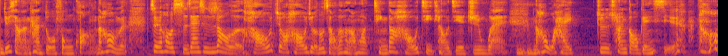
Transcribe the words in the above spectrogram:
你就想想看多疯狂。然后我们最后实在是绕了好久好久都找不到，然后停到好几条街之外，嗯、然后我还。就是穿高跟鞋，然后，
